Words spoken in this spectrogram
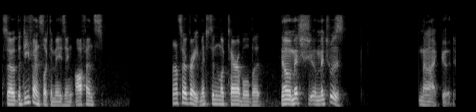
so the defense looked amazing offense not so great Mitch didn't look terrible but no, Mitch. uh, Mitch was not good.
